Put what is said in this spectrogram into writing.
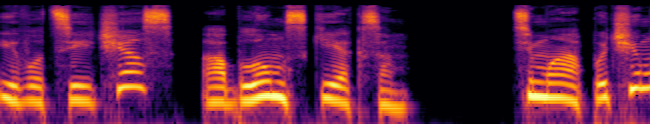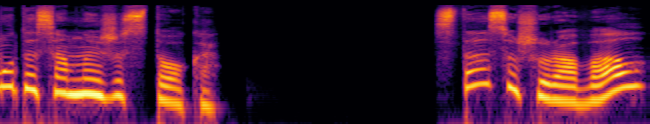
И вот сейчас облом с кексом. Тьма, почему ты со мной жестоко? Стас ушуровал,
